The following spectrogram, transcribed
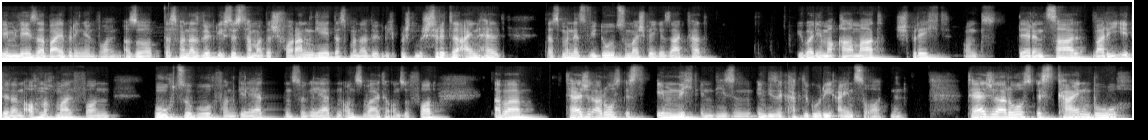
dem Leser beibringen wollen. Also, dass man da wirklich systematisch vorangeht, dass man da wirklich bestimmte Schritte einhält, dass man jetzt, wie du zum Beispiel gesagt hast, über die Maqamat spricht und deren Zahl variiert dann auch nochmal von Buch zu Buch, von Gelehrten zu Gelehrten und so weiter und so fort. Aber Taj al-Arus ist eben nicht in, diesem, in diese Kategorie einzuordnen. Taj al-Arus ist kein Buch,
